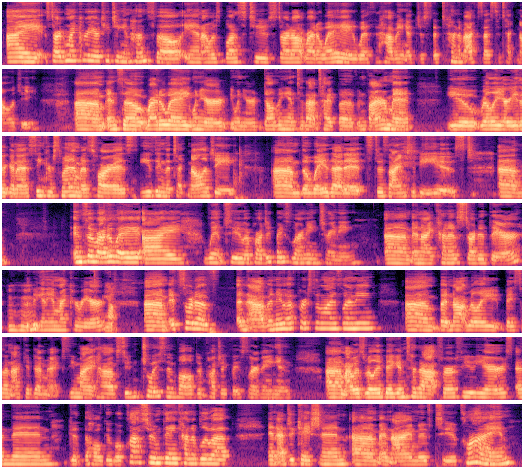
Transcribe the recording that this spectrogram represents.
I started my career teaching in Huntsville, and I was blessed to start out right away with having a, just a ton of access to technology. Um, and so, right away, when you're when you're delving into that type of environment, you really are either going to sink or swim as far as using the technology um, the way that it's designed to be used. Um, and so, right away, I went to a project based learning training um, and I kind of started there, mm-hmm. the beginning of my career. Yeah. Um, it's sort of an avenue of personalized learning, um, but not really based on academics. You might have student choice involved in project based learning, and um, I was really big into that for a few years. And then the whole Google Classroom thing kind of blew up in education, um, and I moved to Klein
